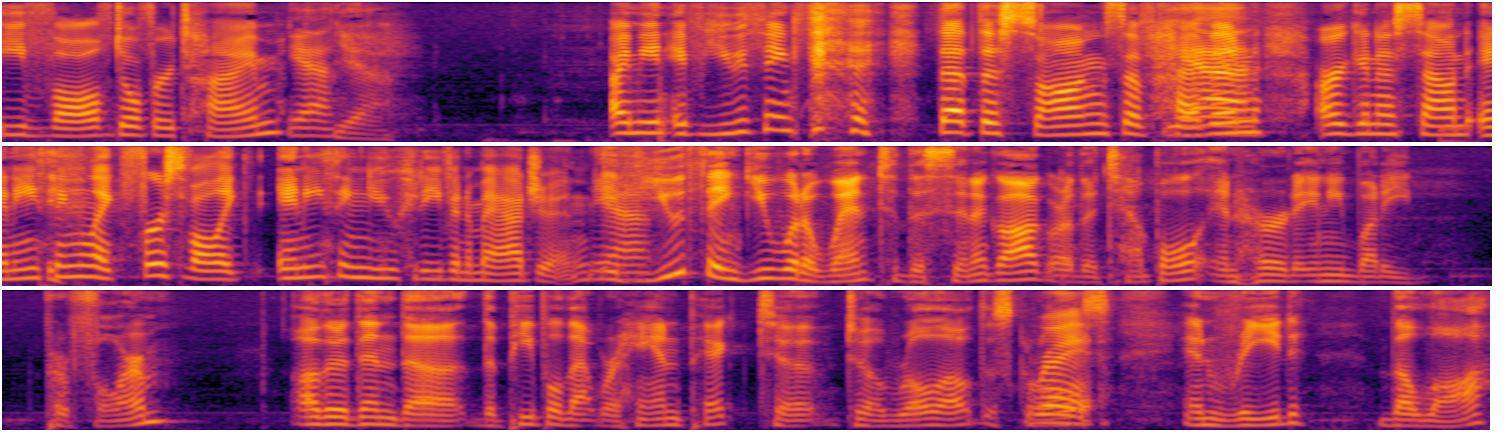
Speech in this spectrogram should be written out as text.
evolved over time. Yeah. Yeah. I mean, if you think that the songs of heaven Yeah. are going to sound anything like first of all, like anything you could even imagine. Yeah. If you think you would have went to the synagogue or the temple and heard anybody perform, other than the the people that were handpicked to to roll out the scrolls Right. and read the law,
